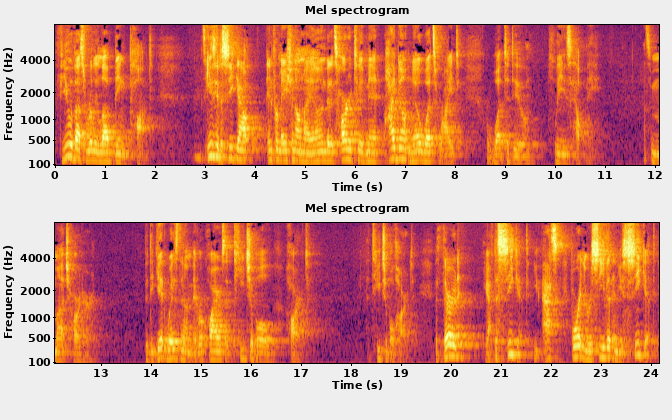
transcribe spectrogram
few of us really love being taught. It's easy to seek out information on my own, but it's harder to admit, I don't know what's right or what to do. Please help me. That's much harder. But to get wisdom, it requires a teachable heart. A teachable heart. The third, you have to seek it. You ask for it, you receive it, and you seek it.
